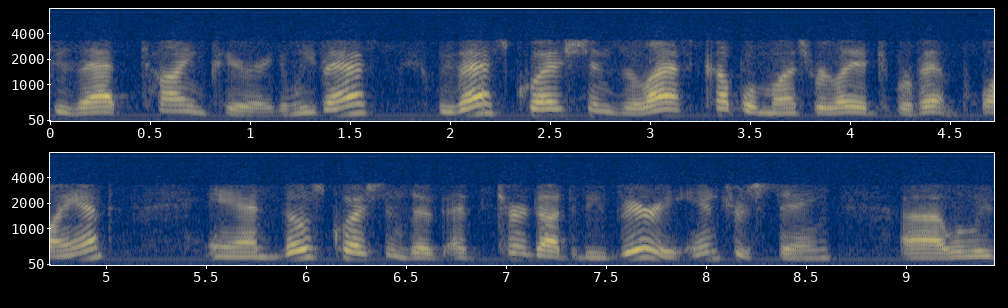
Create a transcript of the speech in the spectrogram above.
to that time period. And we've asked we've asked questions the last couple months related to prevent plant, and those questions have, have turned out to be very interesting uh, when we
